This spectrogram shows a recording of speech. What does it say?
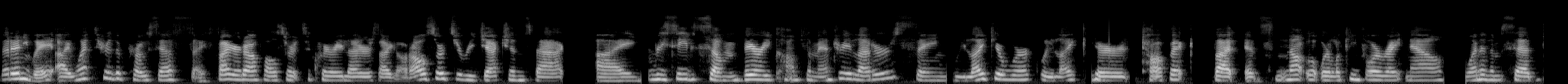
But anyway, I went through the process. I fired off all sorts of query letters. I got all sorts of rejections back. I received some very complimentary letters saying, We like your work, we like your topic, but it's not what we're looking for right now. One of them said,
